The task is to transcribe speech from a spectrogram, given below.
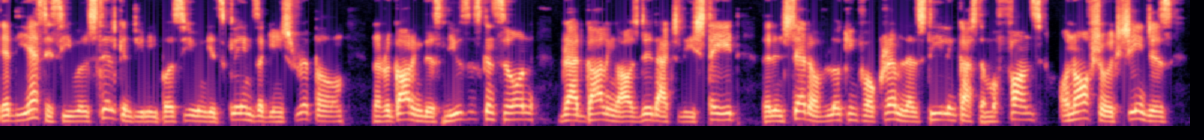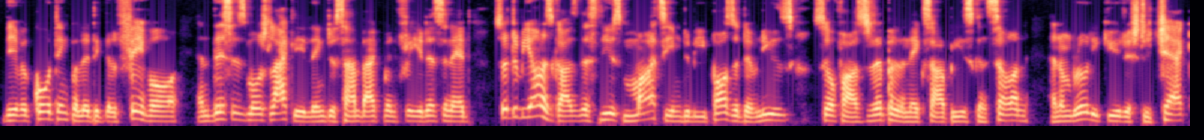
that the SEC will still continue pursuing its claims against Ripple. Now, regarding this news is concerned, Brad Garlinghouse did actually state that instead of looking for criminals stealing customer funds on offshore exchanges, they were courting political favor, and this is most likely linked to Sam Bankman Fried, isn't it? So, to be honest, guys, this news might seem to be positive news so far as Ripple and XRP is concerned, and I'm really curious to check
